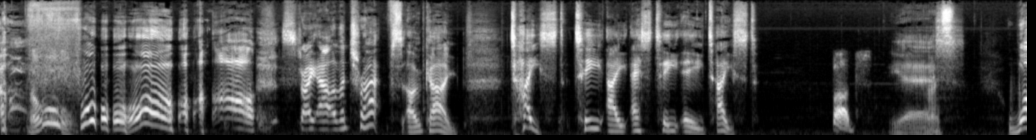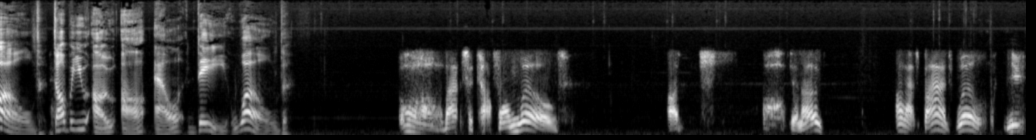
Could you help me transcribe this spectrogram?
Oh, straight out of the traps. Okay. Taste. T A S T E. Taste. Buds. Yes. World. W O R L D. World. Oh, that's a tough one. World. I. Oh, I don't know. Oh, that's bad. World. News.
